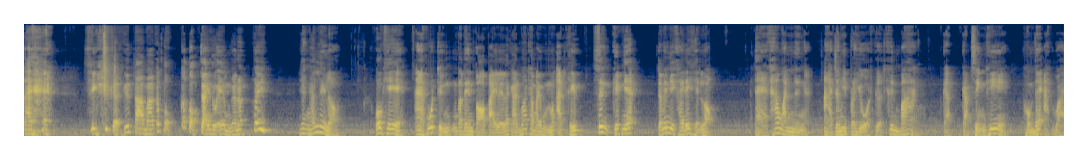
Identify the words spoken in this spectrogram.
แต่สิ่งที่เกิดขึ้นตามมาก็ตกก็ตกใจตัวเองเหมือนกันนะเฮ้ย อย่างนั้นเลยเหรอ โอเค อะพูดถึงประเด็นต่อไปเลยแล้วกันว่าทำไมผมต้องอัดคลิป ซึ่งคลิปเนี้ยจะไม่มีใครได้เห็นหรอก แต่ถ้าวันหนึ่งอะอาจจะมีประโยชน์เกิดขึ้นบ้าง กับกับสิ่งที่ผมได้อัดไว้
